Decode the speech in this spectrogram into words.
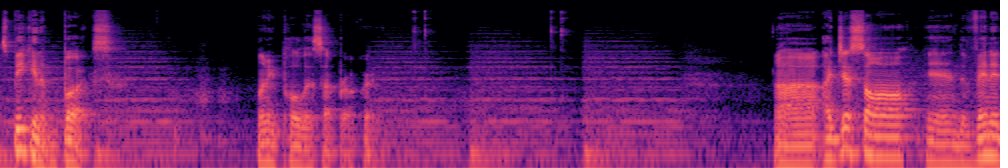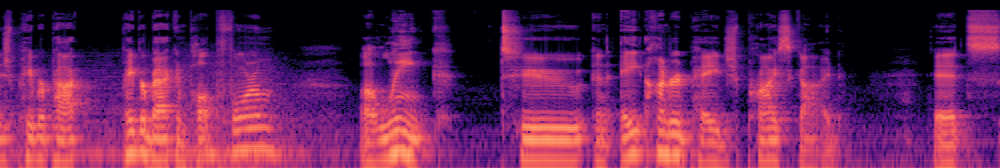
Speaking of books, let me pull this up real quick. Uh, I just saw in the vintage paperback, paperback and pulp forum a link to an 800 page price guide. It's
